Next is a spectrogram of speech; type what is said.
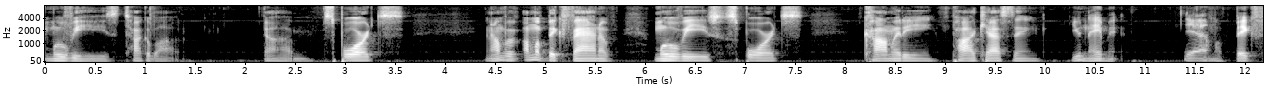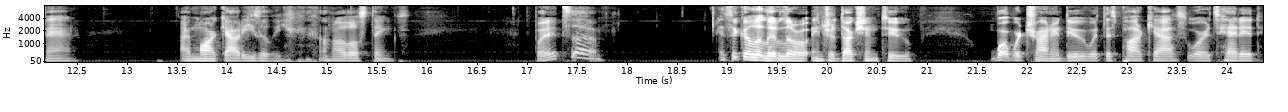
movies, talk about um, sports, and I'm a, I'm a big fan of movies, sports, comedy, podcasting, you name it. Yeah. I'm a big fan. I mark out easily on all those things. But it's a it's like a little, little introduction to what we're trying to do with this podcast, where it's headed,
